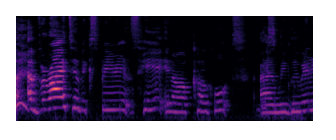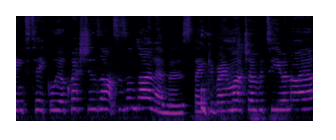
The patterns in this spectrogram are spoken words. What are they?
a, a variety of experience here in our cohort, and we'd be willing to take all your questions, answers, and dilemmas. Thank you very much. Over to you, Anaya.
